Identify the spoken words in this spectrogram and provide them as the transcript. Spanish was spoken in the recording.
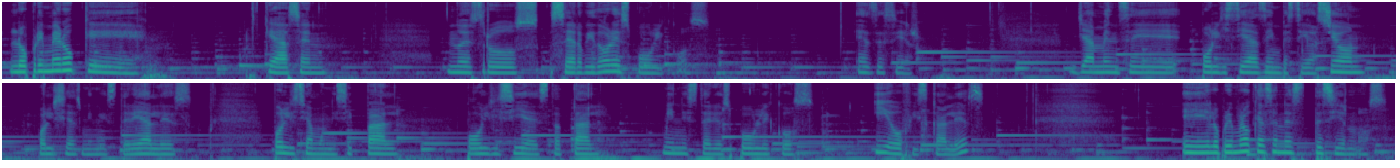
lo primero que, que hacen nuestros servidores públicos, es decir, llámense policías de investigación, policías ministeriales, policía municipal, policía estatal, ministerios públicos y o fiscales, eh, lo primero que hacen es decirnos,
